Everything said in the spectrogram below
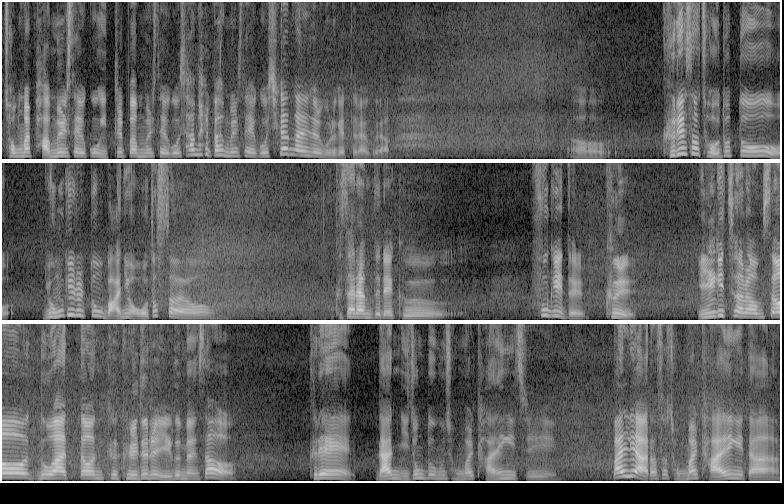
정말 밤을 새고 이틀 밤을 새고 삼일 밤을 새고 시간 가는 줄 모르겠더라고요. 어, 그래서 저도 또 용기를 또 많이 얻었어요. 그 사람들의 그 후기들, 글, 일기처럼 써 놓았던 그 글들을 읽으면서 그래, 난 이 정도면 정말 다행이지. 빨리 알아서 정말 다행이다.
